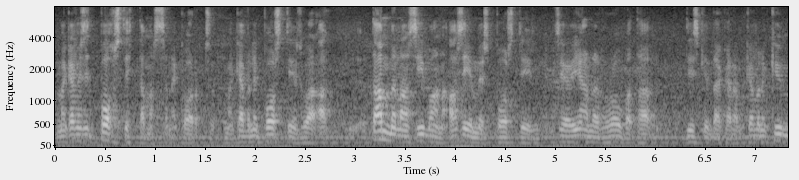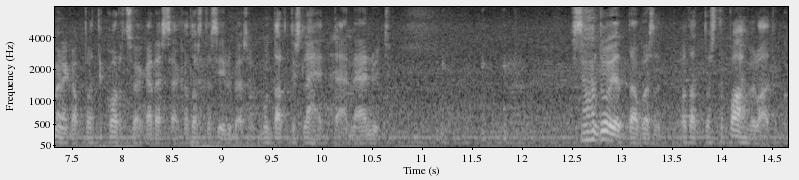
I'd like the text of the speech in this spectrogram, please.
Mä kävin sitten postittamassa ne kortsut. Mä kävelin postiin suoraan Tammelan Sivan asiamiespostiin. Se on ihana rouvata tiskin takana. Mä kävelin kymmenen kappaletta kortsuja kädessä ja katsoin sitä silmiä. Mun tarvitsisi lähettää nää nyt. Se on tuijottaa että ota tuosta pahvilaatikko.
